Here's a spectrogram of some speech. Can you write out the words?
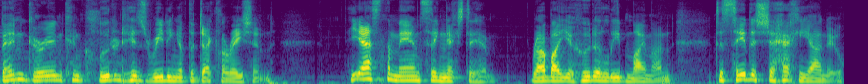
Ben Gurion concluded his reading of the Declaration. He asked the man sitting next to him, Rabbi Yehuda Leib Maimon, to say the Shehecheyanu,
